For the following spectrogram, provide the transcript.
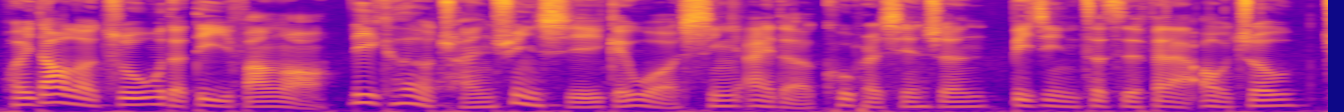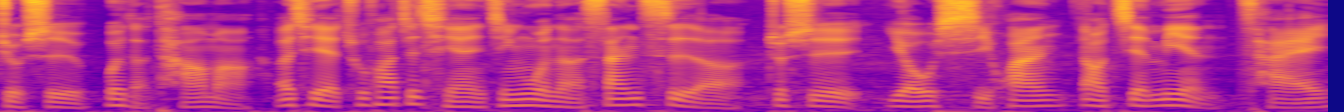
回到了租屋的地方哦，立刻传讯息给我。心爱的 Cooper 先生，毕竟这次飞来澳洲就是为了他嘛。而且出发之前已经问了三次了，就是有喜欢要见面才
